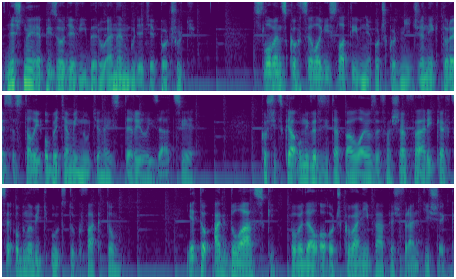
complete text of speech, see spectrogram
V dnešnej epizóde výberu NM budete počuť. Slovensko chce legislatívne odškodniť ženy, ktoré sa stali obeťami nútenej sterilizácie. Košická univerzita Pavla Jozefa Šafárika chce obnoviť úctu k faktom. Je to akt lásky, povedal o očkovaní pápež František.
